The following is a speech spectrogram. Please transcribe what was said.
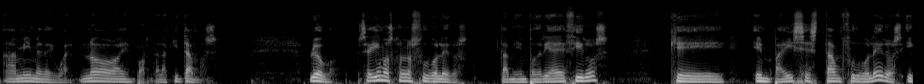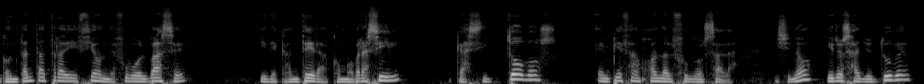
a mí me da igual. No importa, la quitamos. Luego, seguimos con los futboleros. También podría deciros que en países tan futboleros y con tanta tradición de fútbol base y de cantera como Brasil, casi todos empiezan jugando al fútbol sala. Y si no, iros a YouTube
